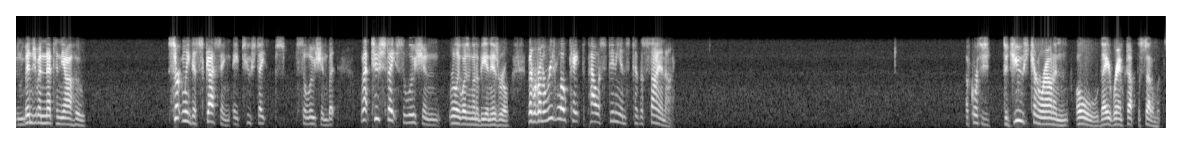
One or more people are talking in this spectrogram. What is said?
and Benjamin Netanyahu, certainly discussing a two state solution, but that two state solution really wasn't going to be in Israel. They were going to relocate the Palestinians to the Sinai. Of course, the Jews turn around and, oh, they ramped up the settlements.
